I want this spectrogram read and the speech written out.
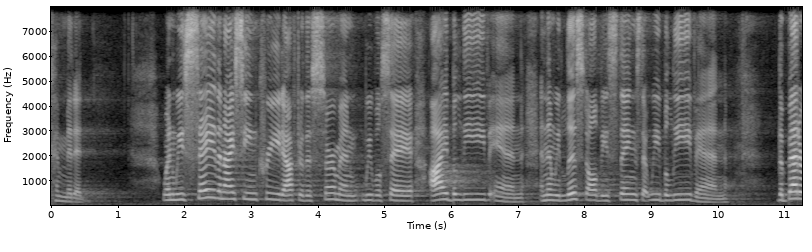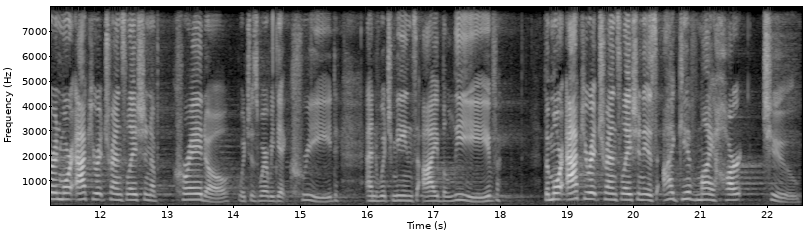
committed. When we say the Nicene Creed after this sermon, we will say, I believe in, and then we list all these things that we believe in. The better and more accurate translation of credo, which is where we get creed, and which means I believe. The more accurate translation is I give my heart to.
